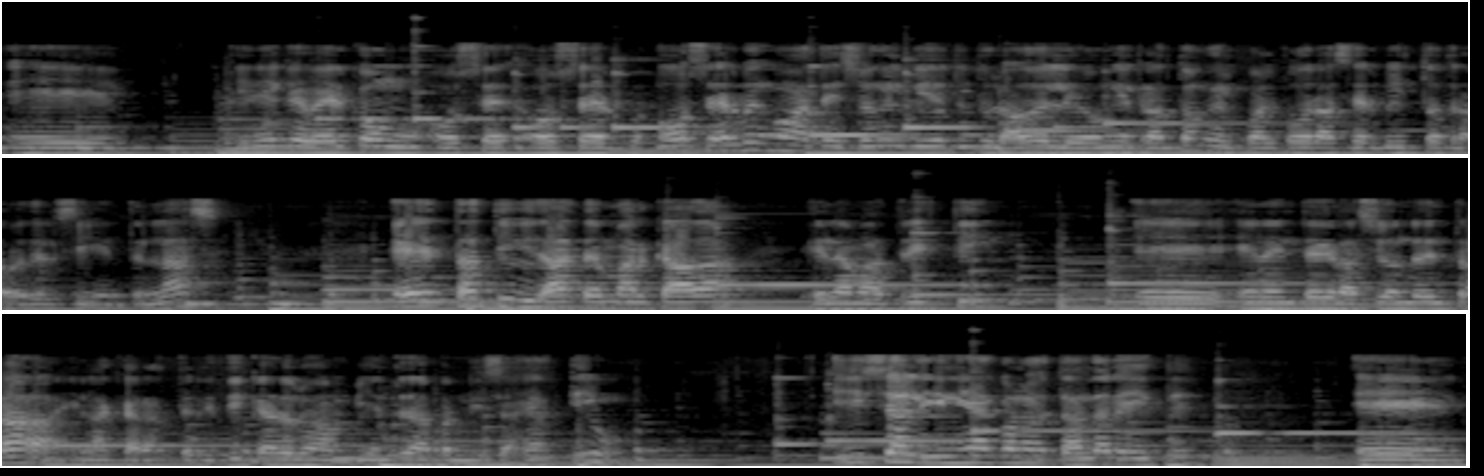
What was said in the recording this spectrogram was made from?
tiene que ver con observen con atención el video titulado El león y el ratón, el cual podrá ser visto a través del siguiente enlace. Esta actividad está enmarcada en la matriz TIN, eh, en la integración de entrada, en las características de los ambientes de aprendizaje activo y se alinea con los estándares ITE eh,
